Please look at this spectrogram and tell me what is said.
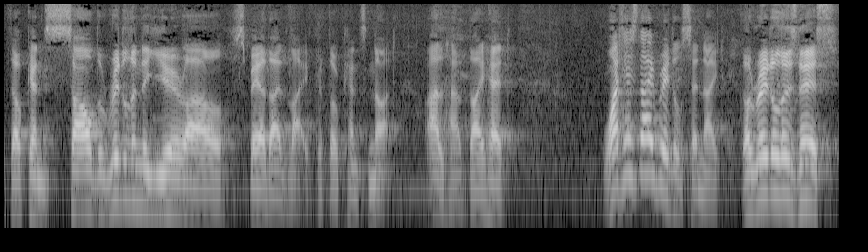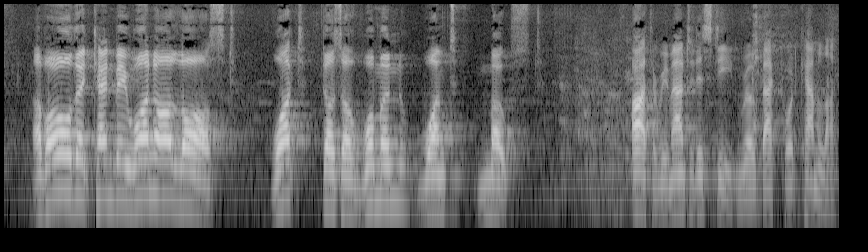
if thou canst solve the riddle in a year, I'll spare thy life. If thou canst not, I'll have thy head. What is thy riddle, Sir Knight? The riddle is this of all that can be won or lost, what does a woman want most? Arthur remounted his steed and rode back toward Camelot.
